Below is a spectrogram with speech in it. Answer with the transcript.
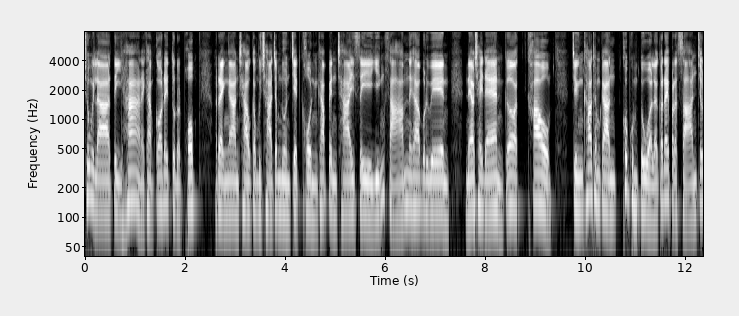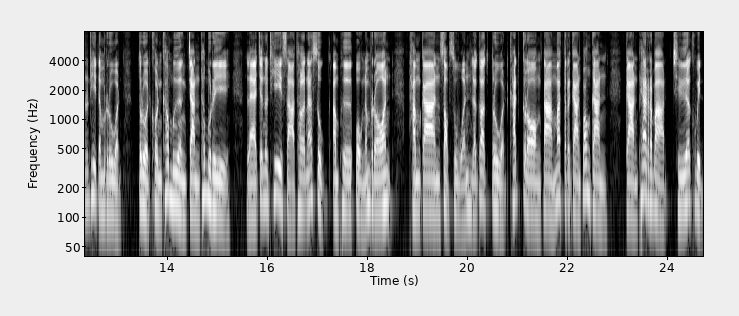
ช่วงเวลาตีห้านะครับก็ได้ตรวจพบ แรงงานชาวกัมพูชาจำนวน 7 คนครับเป็นชาย 4 หญิง 3 นะครับบริเวณ แนวชายแดนก็เข้าจึงเข้าทำการควบคุมตัว แล้วก็ได้ประสานเจ้าหน้าที่ตำรวจ ตรวจคนเข้าเมืองจันทบุรี และเจ้าหน้าที่สาธารณสุขอำเภอโป่งน้ำร้อนทำการสอบสวนแล้วก็ตรวจคัดกรองตามมาตรการป้องกัน การแพร่ระบาดเชื้อโควิด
